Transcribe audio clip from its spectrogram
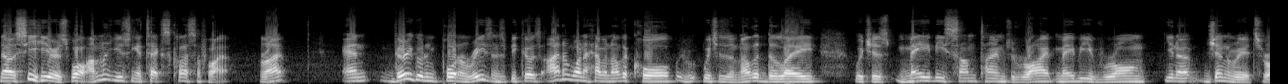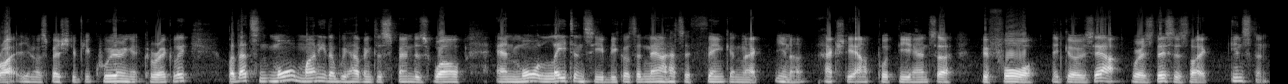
Now see here as well, I'm not using a text classifier, right? And very good important reasons because I don't want to have another call, which is another delay, which is maybe sometimes right, maybe wrong. You know, generally it's right, you know, especially if you're querying it correctly. But that's more money that we're having to spend as well, and more latency because it now has to think and like you know actually output the answer before it goes out. Whereas this is like instant.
